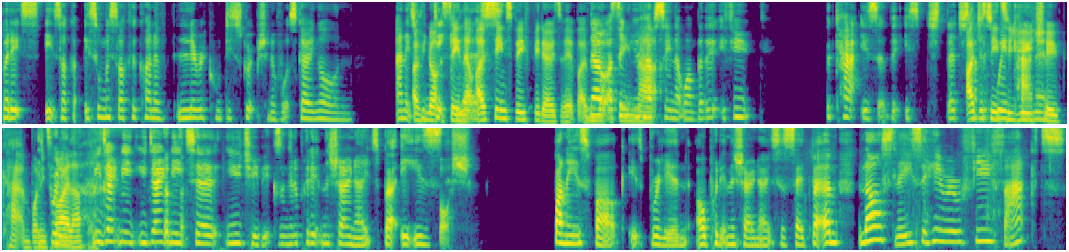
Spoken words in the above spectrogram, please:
But it's it's like it's almost like a kind of lyrical description of what's going on, and it's I've not seen that. I've seen spoof videos of it, but I've no, not I think seen you that. have seen that one. But if you, the cat is it's just, just I just need to cat. YouTube Cat and Bonnie. Tyler. You don't need you don't need to YouTube it because I'm going to put it in the show notes. But it is Bosh. funny as fuck. It's brilliant. I'll put it in the show notes as I said. But um, lastly, so here are a few facts,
